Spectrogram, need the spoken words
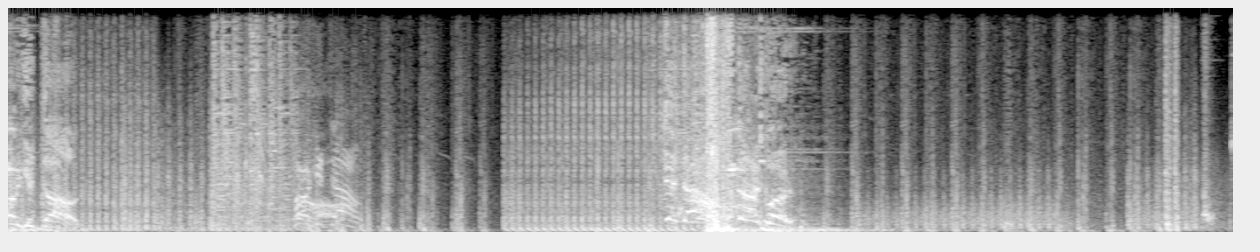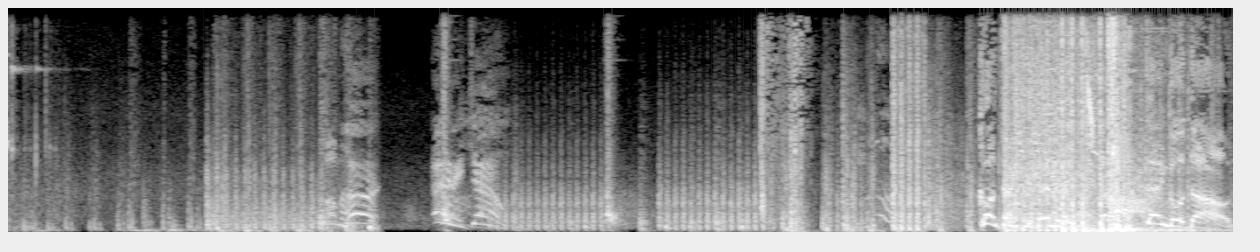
Target down! Target down. Get down! Sniper! I'm hurt. Enemy down. Contact with enemy! Tango down!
